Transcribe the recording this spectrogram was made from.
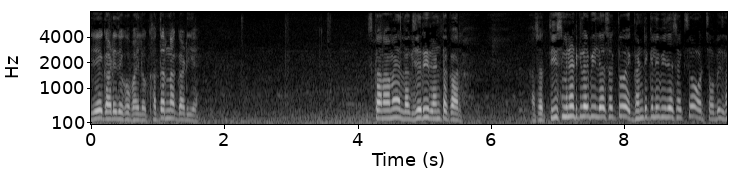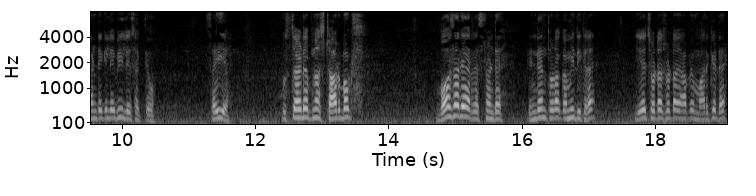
ये गाड़ी देखो भाई लोग, खतरनाक गाड़ी है। इसका नाम है लग्जरी रेंट कार अच्छा तीस मिनट के लिए भी ले सकते हो, एक घंटे के लिए भी ले सकते हो और चौबीस घंटे के लिए भी ले सकते हो। सही है। उस साइड अपना स्टारबक्स बहुत सारे यार रेस्टोरेंट है। इंडियन थोड़ा कम ही दिख रहा है। ये छोटा छोटा यहाँ पे मार्केट है।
